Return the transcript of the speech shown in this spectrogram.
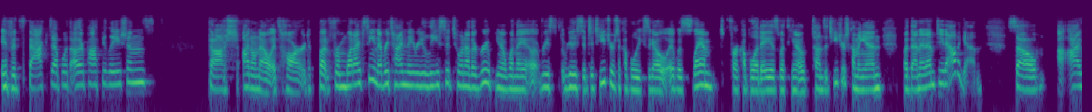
If it's backed up with other populations, gosh, I don't know. It's hard. But from what I've seen, every time they release it to another group, you know, when they uh, re- released it to teachers a couple weeks ago, it was slammed for a couple of days with, you know, tons of teachers coming in, but then it emptied out again. So I,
